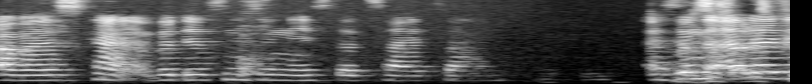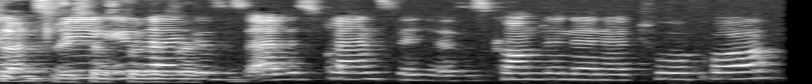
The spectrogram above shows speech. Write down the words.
Aber es kann, wird jetzt nicht in nächster Zeit sein. Es Das sind ist alles pflanzlich, wie hast du gesagt, gesagt. es ist alles pflanzlich. Also es kommt in der Natur vor.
